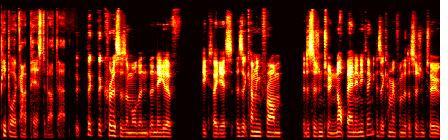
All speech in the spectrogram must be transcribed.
people are kind of pissed about that. The, the, the criticism or the the negative I guess, is it coming from the decision to not ban anything? Is it coming from the decision to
